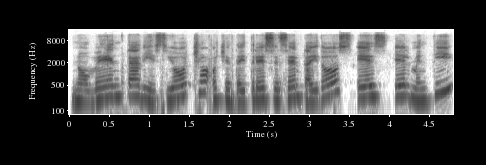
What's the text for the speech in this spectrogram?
90 18 83 62 es el mentí.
